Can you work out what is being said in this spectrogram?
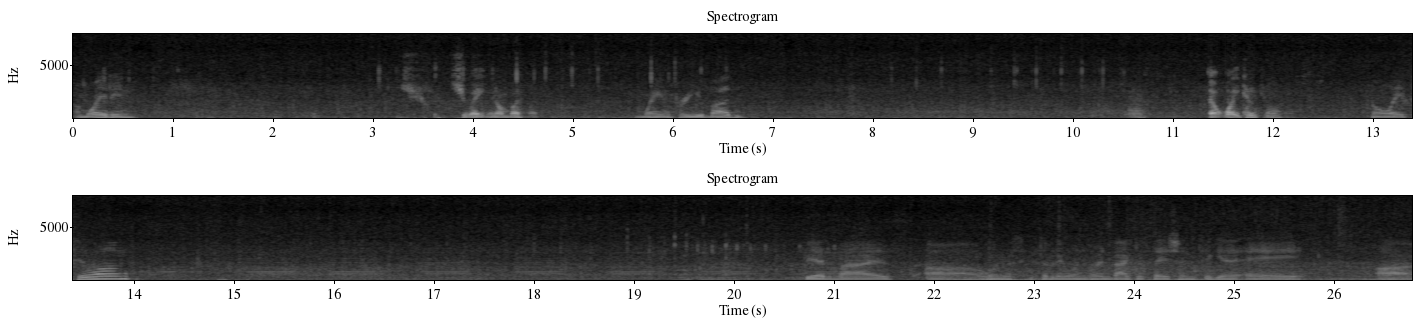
I'm waiting. What you waiting on, bud? I'm waiting for you, bud. Don't wait too long. Don't wait too long. Be advised, uh, one Whiskey 71 going back to station to get a, uh,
